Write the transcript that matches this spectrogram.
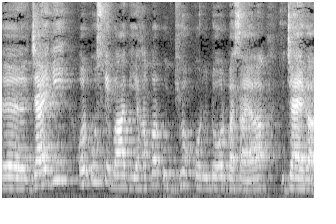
जाएगी और उसके बाद यहाँ पर उद्योग कॉरिडोर बसाया जाएगा।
